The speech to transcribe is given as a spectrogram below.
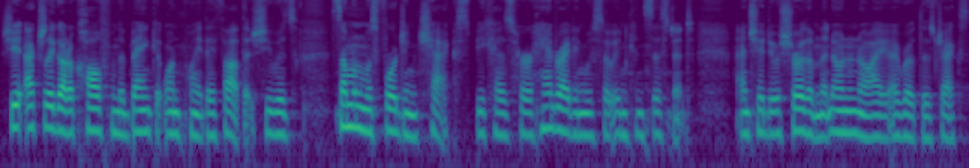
she actually got a call from the bank at one point. They thought that she was someone was forging checks because her handwriting was so inconsistent, and she had to assure them that no, no, no, I, I wrote those checks.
